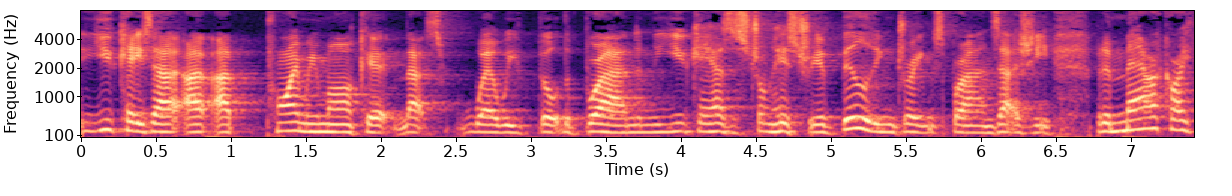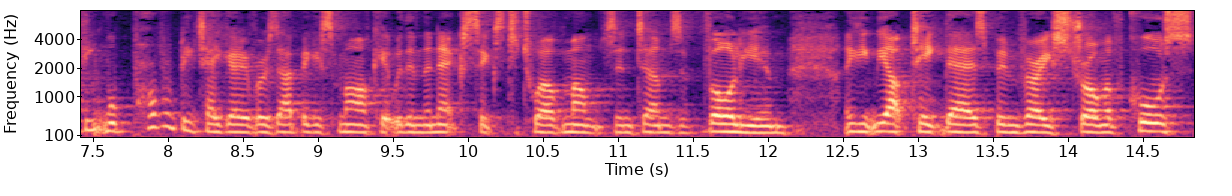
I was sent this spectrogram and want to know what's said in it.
UK's our, our, our primary market. That's where we've built the brand, and the UK has a strong history of building drinks brands actually. But America, I think, will probably take over as our biggest market within the next six to twelve months in terms of volume. I think the uptake there has been very strong. Of course.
